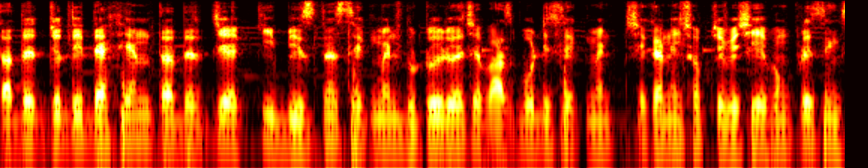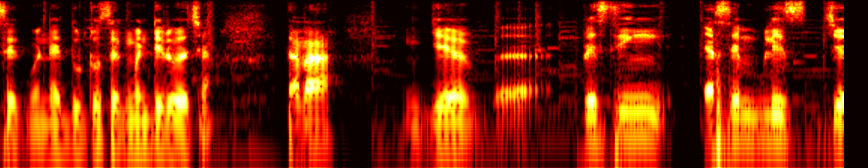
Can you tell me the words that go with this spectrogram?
তাদের যদি দেখেন তাদের যে কি বিজনেস সেগমেন্ট দুটোই রয়েছে বাস বডি সেগমেন্ট সেখানেই সবচেয়ে বেশি এবং প্রেসিং সেগমেন্ট এই দুটো সেগমেন্টই রয়েছে। তারা যে প্রেসিং অ্যাসেম্বলিজ যে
